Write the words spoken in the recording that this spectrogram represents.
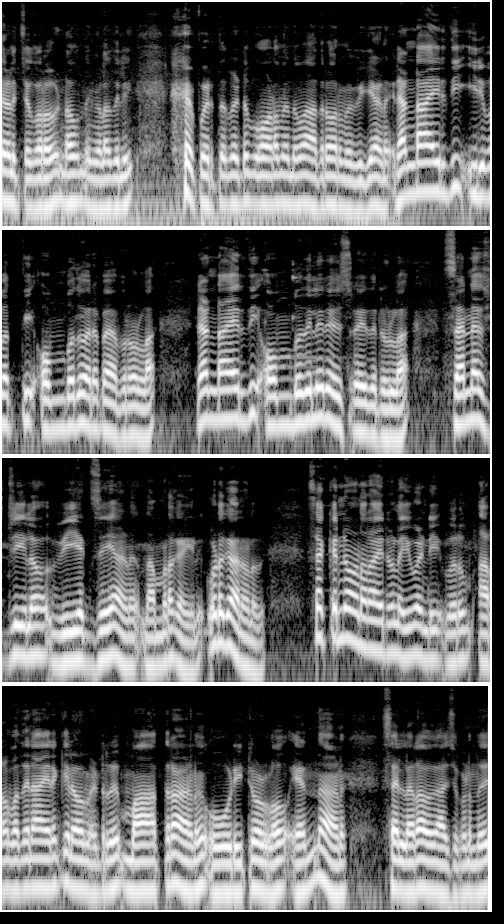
തെളിച്ച കുറവുണ്ടാവും നിങ്ങളതിൽ പൊരുത്തപ്പെട്ട് പോകണമെന്ന് മാത്രം ഓർമ്മിപ്പിക്കുകയാണ്. രണ്ടായിരത്തി ഇരുപത്തി ഒമ്പത് വരെ പേപ്പറുള്ള രണ്ടായിരത്തി ഒമ്പതിൽ രജിസ്റ്റർ ചെയ്തിട്ടുള്ള സെൻ എസ് ജിയിലോ വി എക്സ് ആണ് നമ്മുടെ കയ്യിൽ കൊടുക്കാനുള്ളത്. സെക്കൻഡ് ഓണർ ആയിട്ടുള്ള ഈ വണ്ടി വെറും അറുപതിനായിരം കിലോമീറ്റർ മാത്രമാണ് ഓടിയിട്ടുള്ളൂ എന്നാണ് സെല്ലർ അവകാശപ്പെടുന്നത്.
